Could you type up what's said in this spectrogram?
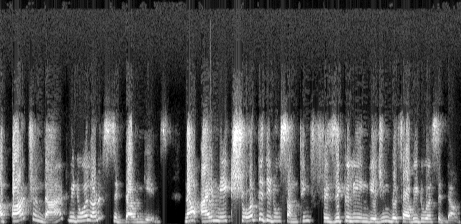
apart from that we do a lot of sit down games now i make sure that they do something physically engaging before we do a sit down.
